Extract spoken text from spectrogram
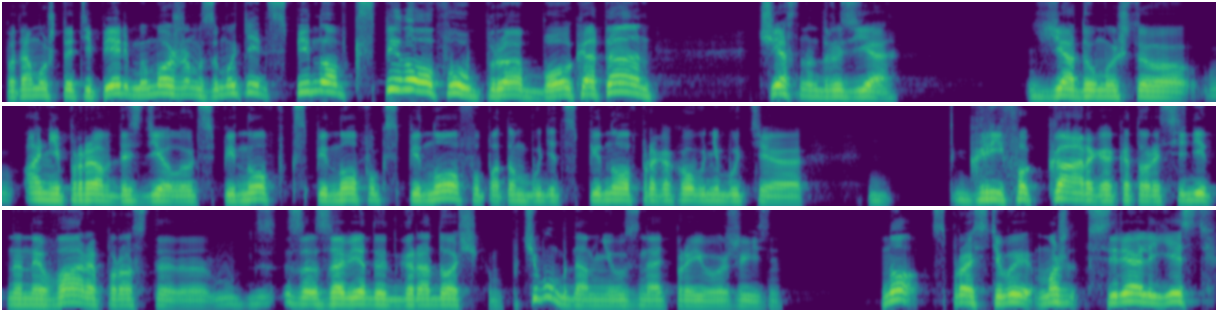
«Потому что теперь мы можем замутить спинов к спинофу про Бокатан!» Честно, друзья, я думаю, что они правда сделают спинов к спинофу к спинофу, потом будет спинов про какого-нибудь э, Грифа Карга, который сидит на Неваре, просто э, заведует городочком. Почему бы нам не узнать про его жизнь? Но, спросите вы, может в сериале есть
